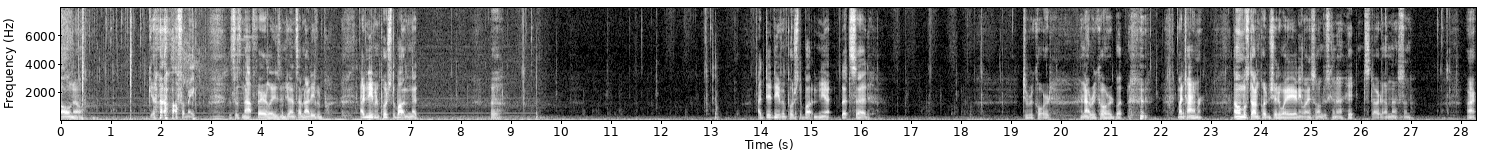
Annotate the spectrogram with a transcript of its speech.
Oh no. Get off of me. This is not fair, ladies and gents. I'm not even... I didn't even push the button that... Ugh. I didn't even push the button yet that said to record. Or not record, but my timer. I'm almost done putting shit away anyway, so I'm just going to hit start on this. and Alright,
